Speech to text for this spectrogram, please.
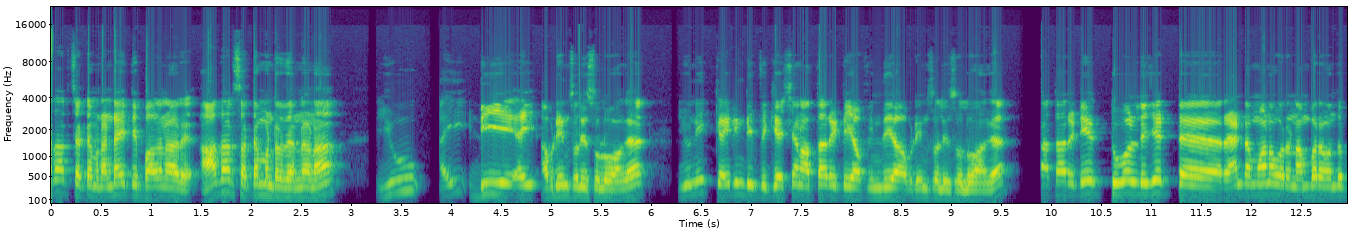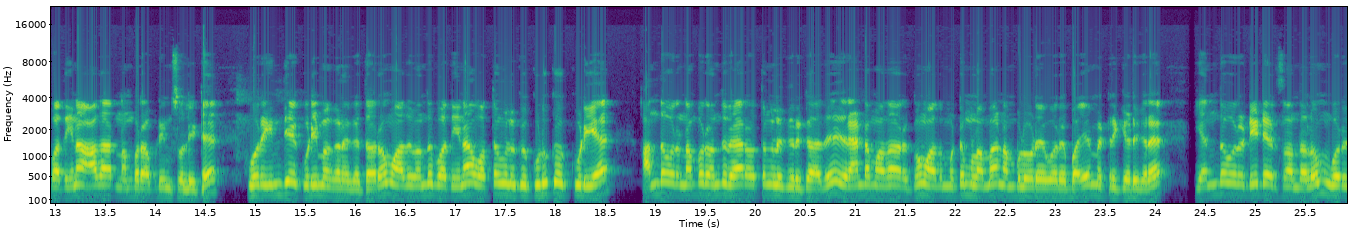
ஆதார் சட்டம் ரெண்டாயிரத்தி பதினாறு. ஆதார் சட்டம்ன்றது என்னன்னா யுஐடிஏஐ அப்படின்னு சொல்லி சொல்லுவாங்க. Unique identification authority of India அப்படின்னு சொல்லி சொல்லுவாங்க. அத்தாரிட்டி டுவெல் டிஜிட் ரேண்டமான ஒரு நம்பரை வந்து பார்த்தீங்கன்னா ஆதார் நம்பர் அப்படின்னு சொல்லிட்டு ஒரு இந்திய குடிமகனுக்கு தரும். அது வந்து பார்த்தீங்கன்னா ஒருத்தவங்களுக்கு கொடுக்கக்கூடிய அந்த ஒரு நம்பர் வந்து வேற ஒருத்தவங்களுக்கு இருக்காது. ரேண்டமாக தான் இருக்கும். அது மட்டும் இல்லாமல் நம்மளுடைய ஒரு பயோமெட்ரிக் எடுக்கிற எந்த ஒரு டீட்டெயில்ஸாக இருந்தாலும் ஒரு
